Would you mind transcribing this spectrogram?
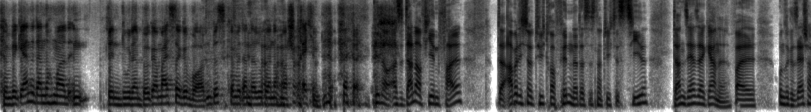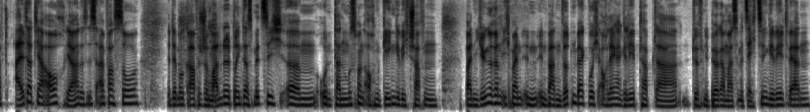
Können wir gerne dann nochmal, wenn du dann Bürgermeister geworden bist, können wir dann darüber nochmal sprechen. genau, also dann auf jeden Fall da arbeite ich natürlich darauf hin, ne? das ist natürlich das Ziel, dann sehr, sehr gerne, weil unsere Gesellschaft altert ja auch, ja, das ist einfach so. Der demografische ja. Wandel bringt das mit sich ähm, und dann muss man auch ein Gegengewicht schaffen bei den Jüngeren. Ich meine, in, in Baden-Württemberg, wo ich auch länger gelebt habe, da dürfen die Bürgermeister mit 16 gewählt werden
